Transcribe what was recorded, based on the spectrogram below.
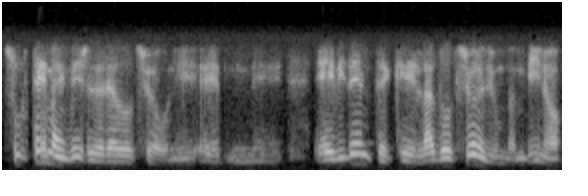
Sul tema invece delle adozioni è, è evidente che l'adozione di un bambino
